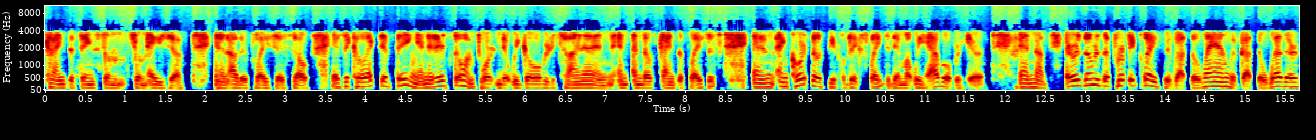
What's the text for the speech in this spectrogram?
kinds of things from from Asia and other places. So it's a collective thing, and it is so important that we go over to China and, and, and those kinds of places and and court those people to explain to them what we have over here. And um, Arizona is a perfect place. We've got the land, we've got the weather.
